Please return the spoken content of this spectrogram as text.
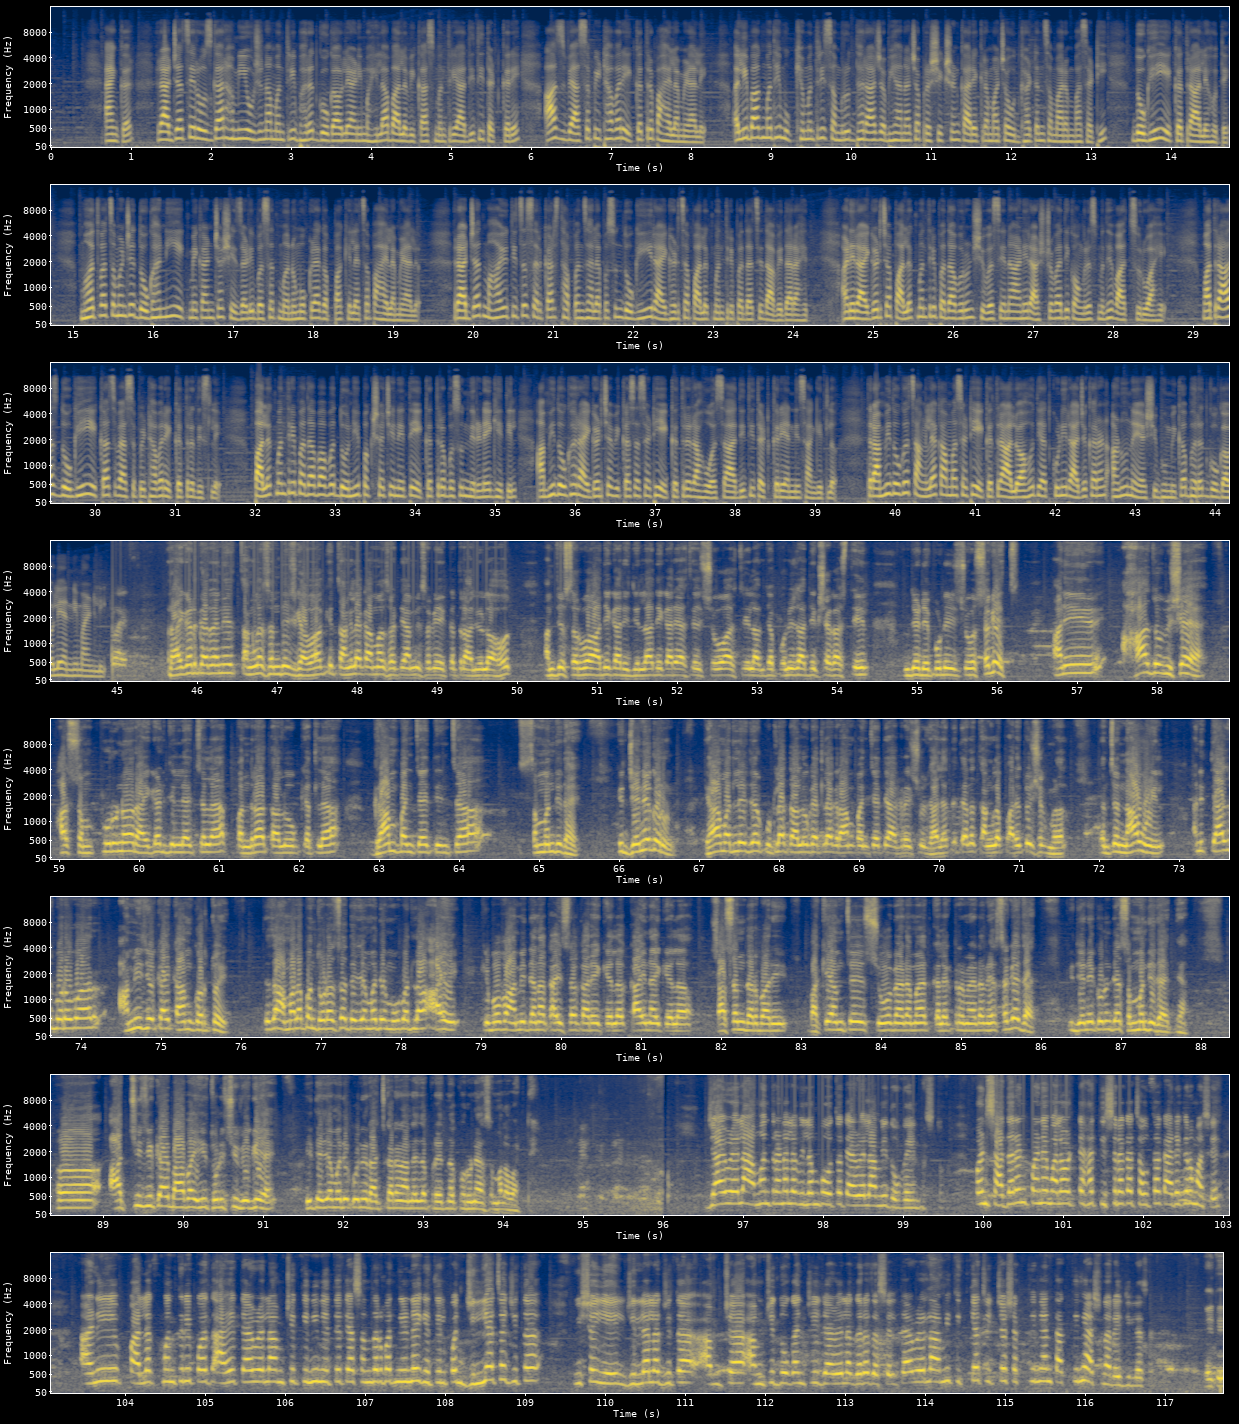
अँकर राज्याचे रोजगार हमी योजना मंत्री भरत गोगावले आणि महिला बालविकास मंत्री आदिती तटकरे आज व्यासपीठावर एकत्र पाहायला मिळाले. अलिबागमध्ये मुख्यमंत्री समृद्ध राज अभियानाच्या प्रशिक्षण कार्यक्रमाच्या उद्घाटन समारंभासाठी दोघेही एकत्र आले होते. महत्त्वाचं म्हणजे दोघांनीही एकमेकांच्या शेजारी बसत मनमोकळ्या गप्पा केल्याचं पाहायला मिळालं. राज्यात महायुतीचं सरकार स्थापन झाल्यापासून दोघेही रायगडचा पालकमंत्रीपदाचे दावेदार आहेत आणि रायगडच्या पालकमंत्रीपदावरून शिवसेना आणि राष्ट्रवादी काँग्रेसमध्ये वाद सुरू आहे. मात्र आज दोघेही एकाच व्यासपीठावर एकत्र दिसले. पालकमंत्रीपदाबाबत दोन्ही पक्षाचे नेते एकत्र बसून निर्णय घेतील. आम्ही दोघं रायगडच्या विकासासाठी एकत्र राहू असं आदिती तटकरे यांनी सांगितलं. तर आम्ही दोघं चांगल्या कामासाठी एकत्र आलो आहोत यात कुणी राजकारण आणू नये अशी भूमिका भरत गोगावले यांनी मांडली. रायगडकरांनी चांगला संदेश घ्यावा की चांगल्या कामासाठी आम्ही सगळे एकत्र आलेलो आहोत. आमचे सर्व अधिकारी जिल्हाधिकारी असतील शिव असतील आमच्या पोलीस अधीक्षक असतील आमचे डेप्युटी शिव सगळेच. आणि हा जो विषय आहे हा संपूर्ण रायगड जिल्ह्याच्या पंधरा तालुक्यातल्या ग्रामपंचायतींच्या संबंधित आहे. की जेणेकरून ह्यामधले जर कुठल्या तालुक्यातल्या ग्रामपंचायती अग्रेसिव्ह झाल्या तर त्यांना चांगलं पारितोषिक मिळेल त्यांचं नाव होईल. आणि त्याचबरोबर आम्ही जे काही काम करतोय त्याचा आम्हाला पण थोडासा त्याच्यामध्ये मोबदला आहे की बाबा आम्ही त्यांना काय सहकार्य केलं काय नाही केलं शासन दरबारी बाकी आमचे शिव मॅडम आहेत कलेक्टर मॅडम हे सगळेच आहेत की जेणेकरून त्या संबंधित आहेत त्या. आजची जी काय बाब आहे ही थोडीशी वेगळी आहे. ही त्याच्यामध्ये कोणी राजकारण आणण्याचा प्रयत्न करू नये असं मला वाटतंय. ज्या वेळेला आमंत्रणाला विलंब होतो त्यावेळेला आम्ही दोघंही नसतो. पण साधारणपणे मला वाटतं हा तिसरा का चौथा कार्यक्रम असेल आणि पालकमंत्री पद आहे त्यावेळेला आमचे तिन्ही नेते त्या संदर्भात निर्णय घेतील. पण जिल्ह्याचा जिथं विषय येईल जिल्ह्याला जिथं आमच्या आमची दोघांची ज्या वेळेला गरज असेल त्यावेळेला आम्ही तितक्याच इच्छाशक्तीने आणि ताकदीने असणार आहे जिल्ह्यासाठी.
